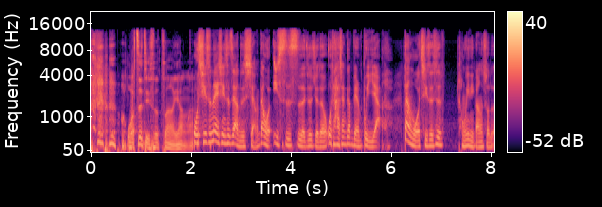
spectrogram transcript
我自己是这样啊，我其实内心是这样子想，但我一丝丝的就是觉得我好像跟别人不一样，但我其实是。同意你刚刚说的，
